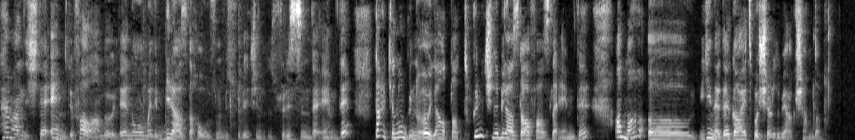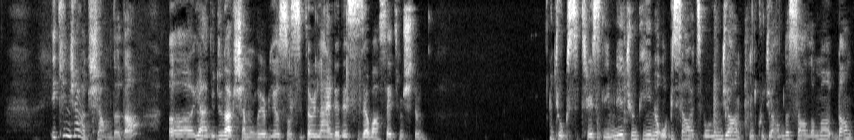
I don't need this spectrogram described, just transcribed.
Hemen işte emdi falan böyle normalin biraz daha uzun bir sürecin süresinde emdi. Derken o günü öyle atlattık. Gün içinde biraz daha fazla emdi. Ama e, yine de gayet başarılı bir akşamdı. İkinci akşamda da e, yani dün akşam oluyor biliyorsunuz storylerde de size bahsetmiştim. Çok stresliyim diye. Çünkü yine o bir saat boyunca kucağımda sallamadan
